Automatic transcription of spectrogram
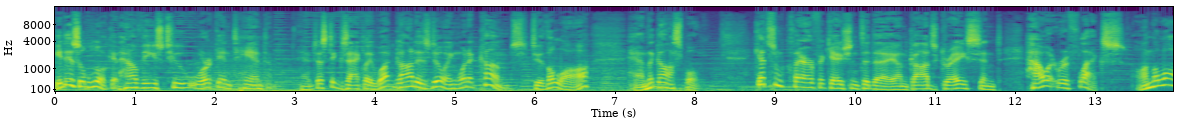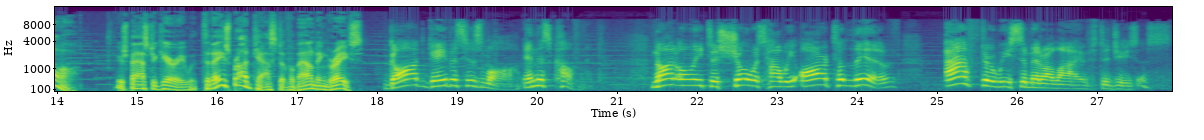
It is a look at how these two work in tandem and just exactly what God is doing when it comes to the law and the gospel. Get some clarification today on God's grace and how it reflects on the law. Here's Pastor Gary with today's broadcast of Abounding Grace. God gave us His law in this covenant, not only to show us how we are to live after we submit our lives to Jesus,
